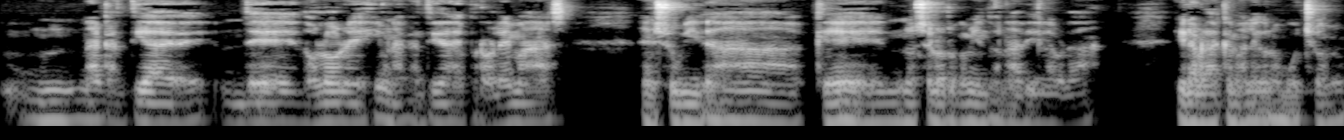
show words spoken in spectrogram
una cantidad de, de, dolores y una cantidad de problemas en su vida que no se lo recomiendo a nadie, la verdad. Y la verdad es que me alegro mucho, ¿no?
